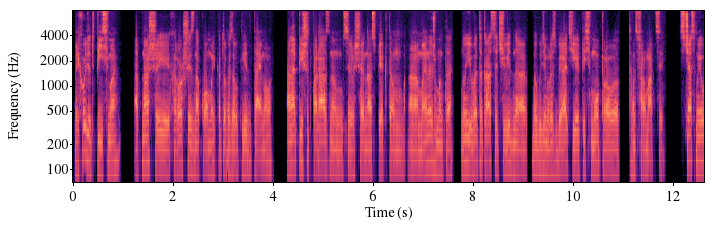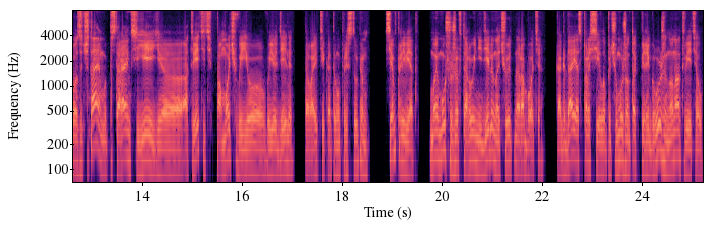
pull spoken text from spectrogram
приходят письма от нашей хорошей знакомой, которую зовут Лида Таймова. Она пишет по разным совершенно аспектам э, менеджмента. Ну и в этот раз, очевидно, мы будем разбирать ее письмо про трансформации. Сейчас мы его зачитаем и постараемся ей э, ответить, помочь в ее, в ее деле. Давайте к этому приступим. Всем привет. Мой муж уже вторую неделю ночует на работе. Когда я спросила, почему же он так перегружен, он ответил,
